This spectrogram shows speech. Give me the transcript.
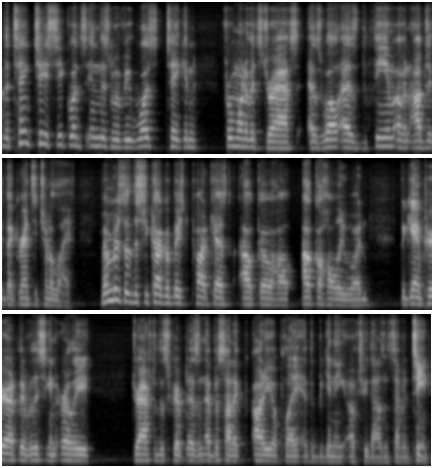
the tank chase sequence in this movie was taken from one of its drafts, as well as the theme of an object that grants eternal life. Members of the Chicago-based podcast Alcohol Alcohol Hollywood began periodically releasing an early draft of the script as an episodic audio play at the beginning of 2017.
